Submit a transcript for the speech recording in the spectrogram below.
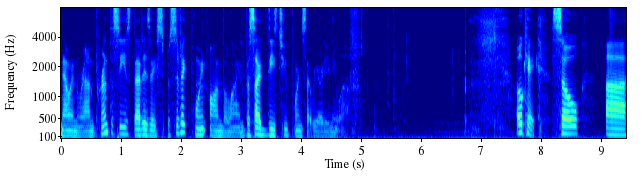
now in round parentheses, that is a specific point on the line, besides these two points that we already knew of. Okay, so uh,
